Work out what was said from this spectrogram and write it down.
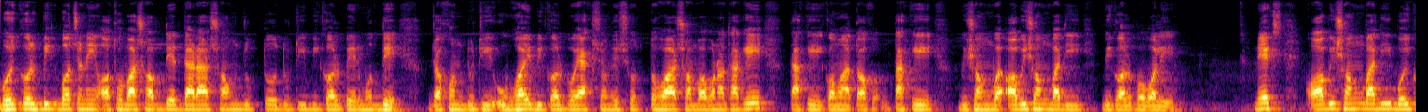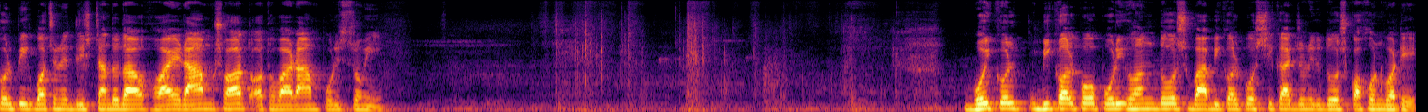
বৈকল্পিক বচনে অথবা শব্দের দ্বারা সংযুক্ত দুটি বিকল্পের মধ্যে যখন দুটি উভয় বিকল্প একসঙ্গে সত্য হওয়ার সম্ভাবনা থাকে, তাকে কমা তাকে বিসংবা, অবিসংবাদী বিকল্প বলে। নেক্সট অবিসংবাদী বৈকল্পিক বচনের দৃষ্টান্ত দাও। হয় রাম সৎ অথবা রাম পরিশ্রমী। বৈকল্প বিকল্প পরিবহন দোষ বা বিকল্প শিকারজনিত দোষ কখন ঘটে?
